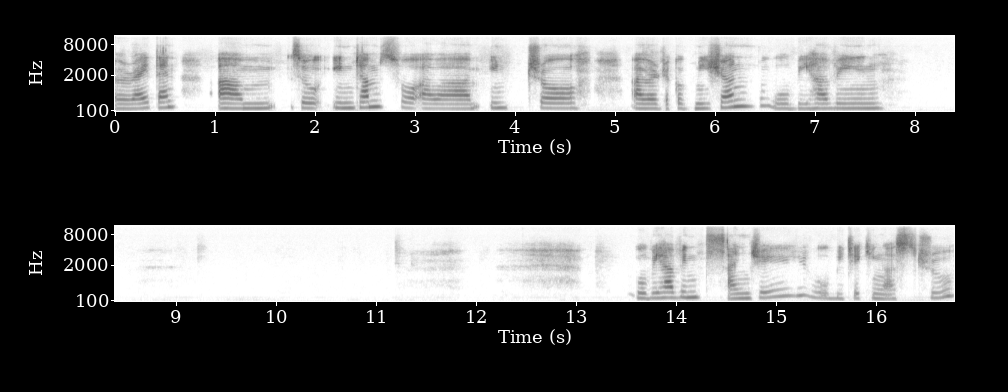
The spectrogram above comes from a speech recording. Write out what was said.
All right then. Um, so in terms for our intro, our recognition, we'll be having we'll be having Sanjay will be taking us through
